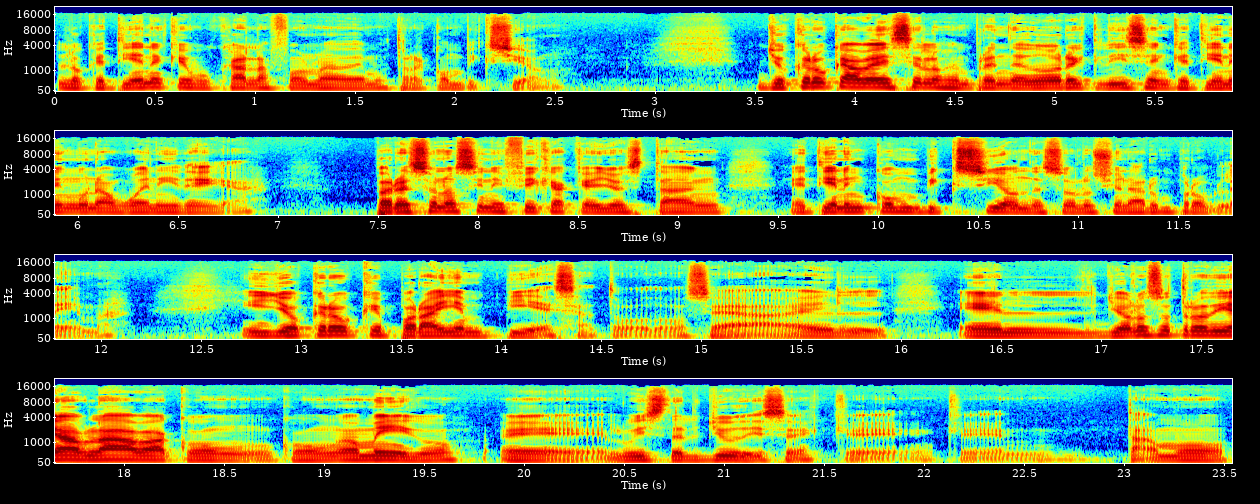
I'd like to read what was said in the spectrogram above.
lo que tiene que buscar la forma de demostrar convicción. Yo creo que a veces los emprendedores dicen que tienen una buena idea, pero eso no significa que ellos están, eh, tienen convicción de solucionar un problema. Y yo creo que por ahí empieza todo. O sea, el, el, yo los otros días hablaba con, con un amigo, eh, Luis del Judice, que, que estamos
